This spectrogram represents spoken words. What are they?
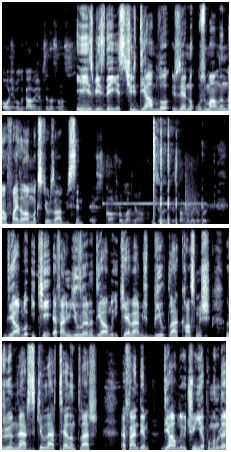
Hoş bulduk abicim. Siz nasılsınız? İyiyiz biz de iyiyiz. Şimdi Diablo üzerine uzmanlığından faydalanmak istiyoruz abi biz senin. Estağfurullah ya. Estağfurullah yok öyle. Diablo 2 efendim yıllarını Diablo 2'ye vermiş. Build'lar kasmış. Rünler, skill'ler, talent'lar efendim Diablo 3'ün yapımında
